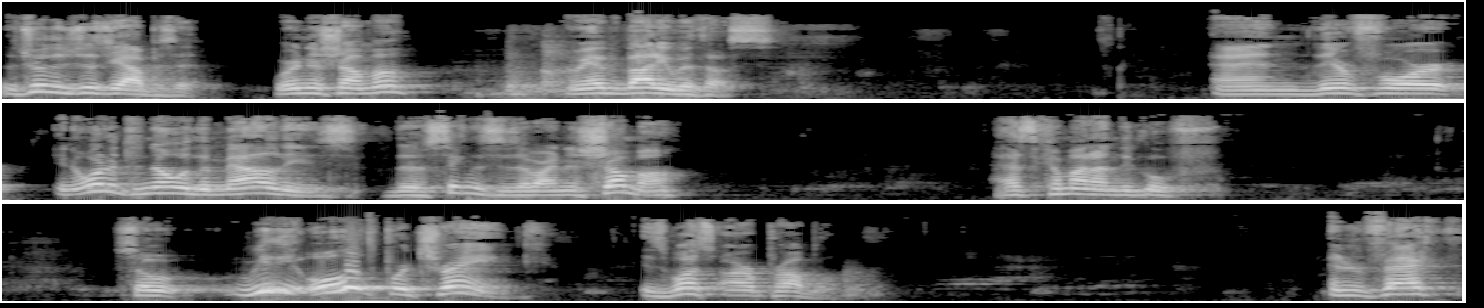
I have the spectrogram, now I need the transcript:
The truth is just the opposite. We're neshama, and we have a body with us. And therefore, in order to know the maladies, the sicknesses of our neshama, has to come out on the goof. So really all it's portraying is what's our problem. And in fact,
